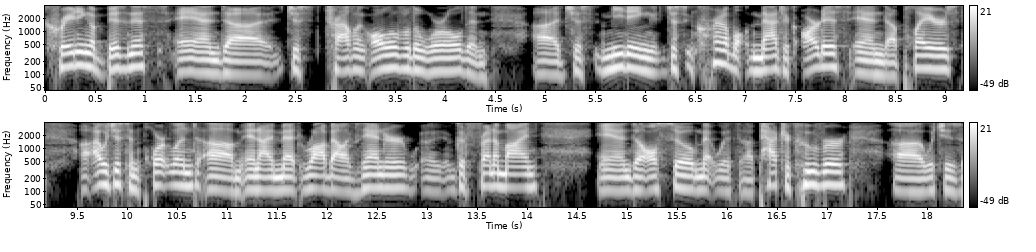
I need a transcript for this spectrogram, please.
creating a business and uh, just traveling all over the world and uh, just meeting just incredible magic artists and uh, players. Uh, I was just in Portland um, and I met Rob Alexander, a good friend of mine, and also met with uh, Patrick Hoover, uh, which is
